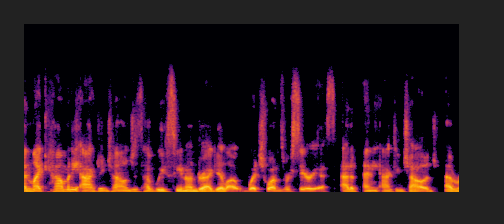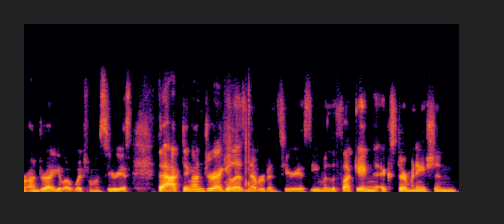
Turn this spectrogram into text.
And like, how many acting challenges have we seen on Dragula? Which ones were serious? Out of any acting challenge ever on Dragula, which one was serious? The acting on Dragula has never been serious. Even the fucking extermination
